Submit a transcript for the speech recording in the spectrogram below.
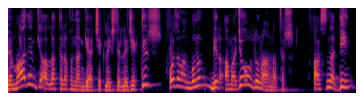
ve madem ki Allah tarafından gerçekleştirilecektir, o zaman bunun bir amacı olduğunu anlatır. Aslında din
